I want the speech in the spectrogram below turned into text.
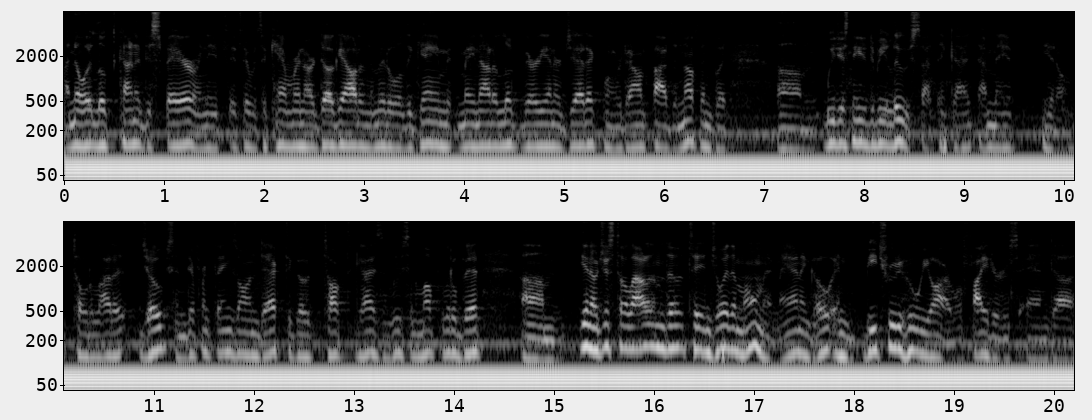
I know it looked kind of despair, and if, if there was a camera in our dugout in the middle of the game, it may not have looked very energetic when we're down five to nothing. But um, we just needed to be loose. I think I, I may have you know, told a lot of jokes and different things on deck to go talk to guys and loosen them up a little bit. Um, you know, just to allow them to, to enjoy the moment, man, and go and be true to who we are. We're fighters, and uh,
